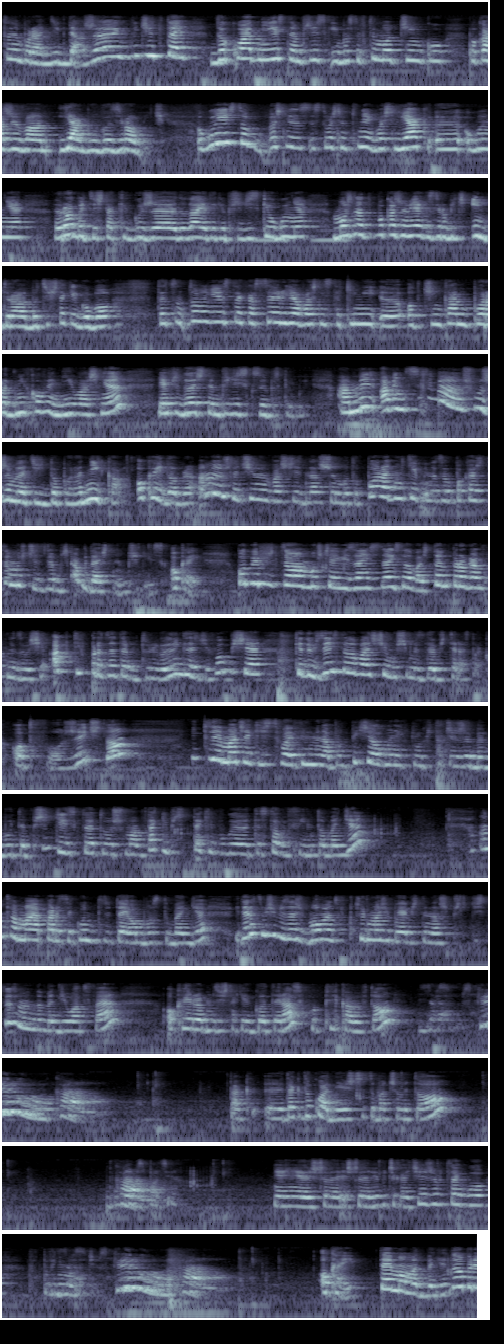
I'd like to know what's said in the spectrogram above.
ten poradnik da, że jak widzicie tutaj dokładnie jest ten przycisk i po prostu w tym odcinku pokażę Wam jak go zrobić. Ogólnie jest to właśnie, jest to właśnie odcinek właśnie jak y, ogólnie robię coś takiego, że dodaję takie przyciski. Ogólnie można tu pokażę jak zrobić intro albo coś takiego, bo to, to- to jest taka seria właśnie z takimi y, odcinkami poradnikowymi właśnie, jak się dodać ten przycisk subskrybuj. A my, a więc chyba już możemy lecieć do poradnika. Okej, dobra, a my już lecimy właśnie z naszym oto poradnikiem i na co pokażę, co musicie zrobić, aby dać ten przycisk. Okej, po pierwsze co, musicie zainstalować ten program, który nazywa się Active Presenter, którego link znajdziecie w opisie. Kiedy już zainstalowaliście, musimy zrobić teraz tak, otworzyć to. I tutaj macie jakieś swoje filmy na podpisie, ogólnie, który chcecie, żeby był ten przycisk, to ja tu już mam taki, taki w ogóle testowy film to będzie. On trwa małe parę sekund, tutaj on po prostu będzie. I teraz musimy znaleźć moment, w którym ma się pojawić ten nasz przycisk. To jest, to będzie łatwe. Ok, robimy coś takiego teraz, klikamy w to. Zasubskrybuj mój kanał. Tak, y, tak dokładnie, jeszcze zobaczymy to. Kanał spację. Nie, nie, jeszcze, jeszcze lepiej, poczekajcie, żeby tak było w odpowiednim momencie. Subskrybuj mój kanał. Okej, ten moment będzie dobry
